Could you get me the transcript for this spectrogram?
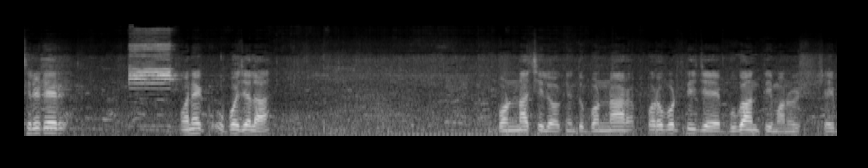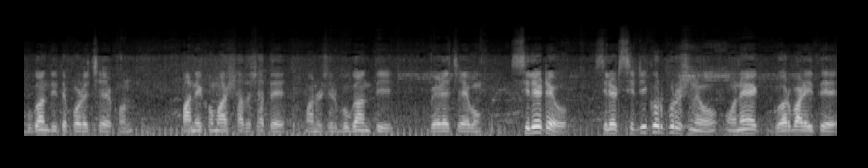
সিলেটের অনেক উপজেলা বন্যা ছিল, কিন্তু বন্যার পরবর্তী যে ভোগান্তি মানুষ, সেই ভোগান্তিতে পড়েছে এখন। পানি কমার সাথে সাথে মানুষের ভোগান্তি বেড়েছে এবং সিলেটেও, সিলেট সিটি কর্পোরেশনেও অনেক ঘরবাড়িতে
